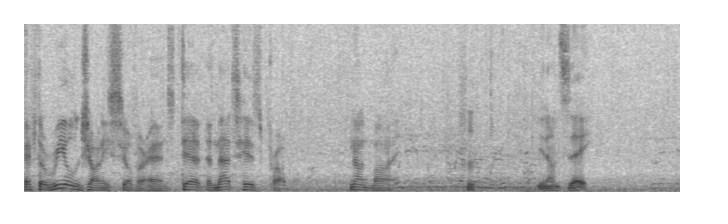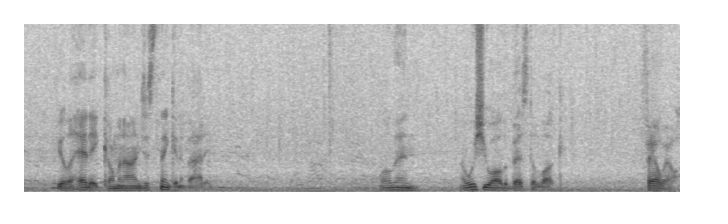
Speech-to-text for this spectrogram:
If the real Johnny Silverhand's dead, then that's his problem. Not mine. Hmm. You don't say. Feel a headache coming on just thinking about it. Well then, I wish you all the best of luck. Farewell.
